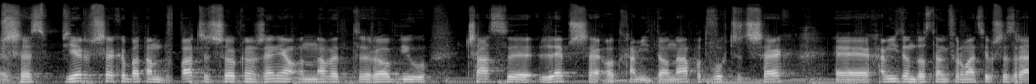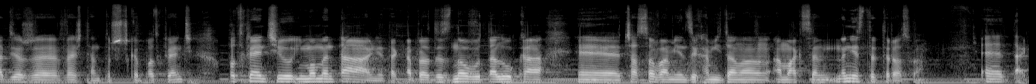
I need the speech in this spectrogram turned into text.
Przez pierwsze chyba tam dwa czy trzy okrążenia on nawet robił czasy lepsze od Hamiltona, po dwóch czy trzech. E, Hamilton dostał informację przez radio, że weź tam troszeczkę podkręć. Podkręcił i momentalnie tak naprawdę znowu ta luka e, czasowa między Hamiltonem a Maxem no niestety rosła. E, tak,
